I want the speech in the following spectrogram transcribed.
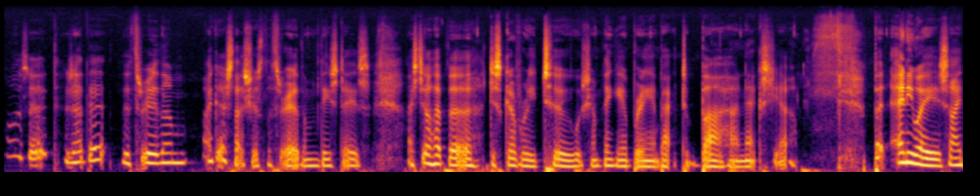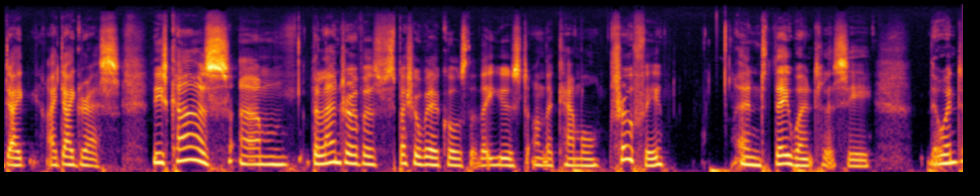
what was it? Is that it? The three of them? I guess that's just the three of them these days. I still have the Discovery 2, which I'm thinking of bringing back to Baja next year. But, anyways, I, dig- I digress. These cars, um, the Land Rover special vehicles that they used on the Camel Trophy, and they went, let's see, there went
